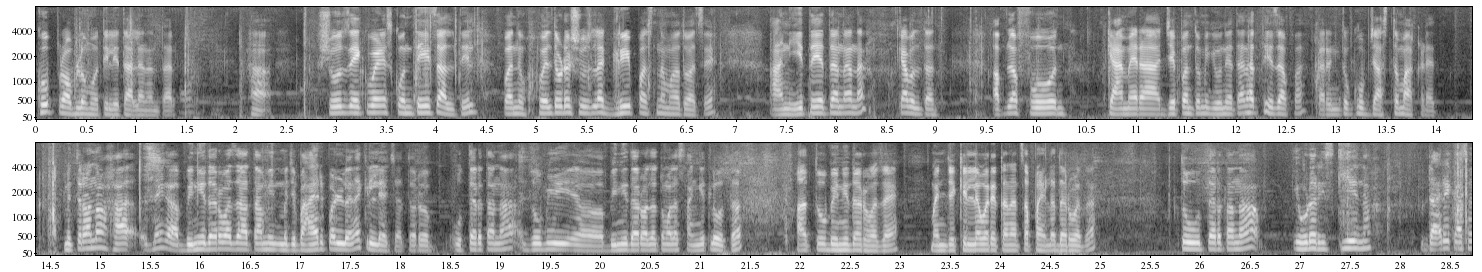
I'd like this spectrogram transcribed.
खूप प्रॉब्लेम होतील इथं आल्यानंतर. हां. शूज एक वेळेस कोणतेही चालतील पण होईल तेवढं शूजला ग्रीप असणं महत्त्वाचं आहे. आणि इथं येताना ना काय बोलतात? आपला फोन कॅमेरा जे पण तुम्ही घेऊन येता ना ते जपा कारण तो खूप जास्त माकड आहेत. मित्रांनो हा नाही का बिनी दरवाजा आता मी म्हणजे बाहेर पडलो ना किल्ल्याच्या तर उतरताना जो मी बिनी दरवाजा तुम्हाला सांगितलं होतं हा तो बिनी दरवाजा आहे. म्हणजे किल्ल्यावर येतानाचा पहिला दरवाजा. तो उतरताना एवढं रिस्की आहे ना डायरेक्ट असं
